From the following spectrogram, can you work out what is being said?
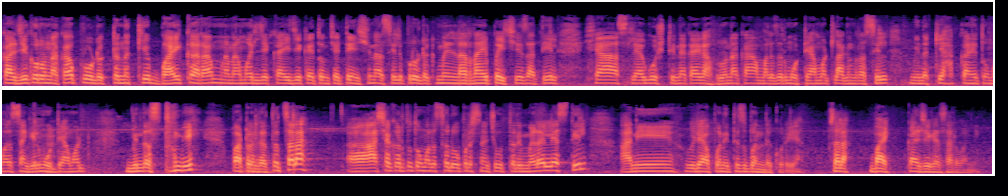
काळजी करू नका. प्रोडक्ट नक्की बाय करा. मनामधले काही जे काही तुमचे टेन्शन असेल प्रोडक्ट मिळणार नाही पैसे जातील ह्या असल्या गोष्टीनं काय घाबरू नका. आम्हाला जर मोठी अमाऊंट लागणार असेल मी नक्की हक्काने तुम्हाला सांगेल मोठी अमाऊंट बिंदास तुम्ही पाठवून द्या. तर चला आशा करतो तुम्हाला सर्व प्रश्नांची उत्तरे मिळाली असतील आणि व्हिडिओ आपण इथेच बंद करूया. चला बाय काळजी घ्या सर्वांनी.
